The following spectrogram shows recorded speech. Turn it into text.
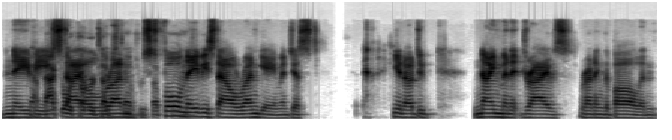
Navy yeah, style run, full Navy style run game, and just you know do nine minute drives running the ball and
